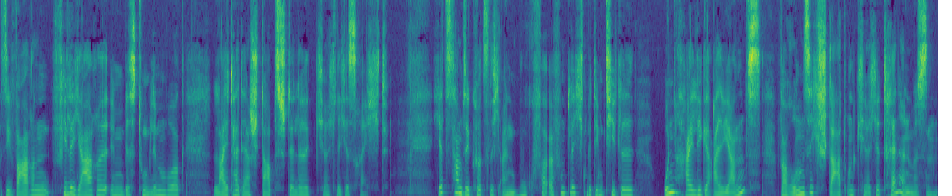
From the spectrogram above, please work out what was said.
Sie waren viele Jahre im Bistum Limburg Leiter der Stabsstelle Kirchliches Recht. Jetzt haben Sie kürzlich ein Buch veröffentlicht mit dem Titel Unheilige Allianz, warum sich Staat und Kirche trennen müssen.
